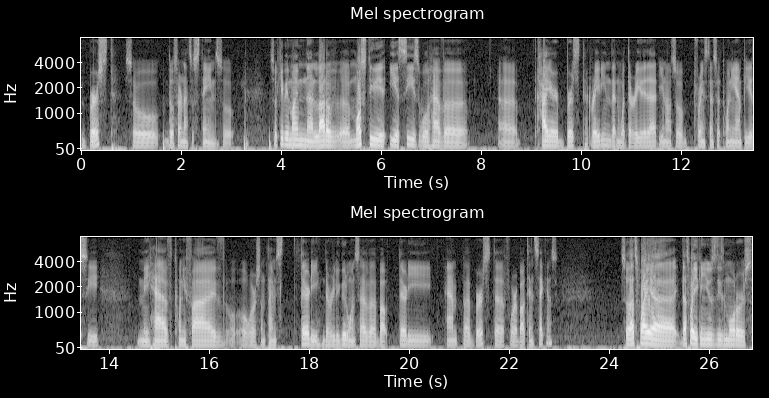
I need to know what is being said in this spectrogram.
burst so those are not sustained. So so keep in mind a lot of uh, most ESCs will have a, a, higher burst rating than what they're rated at you know. So for instance a 20 amp ESC may have 25 or sometimes 30 the really good ones have about 30 amp uh, burst uh, for about 10 seconds. So that's why uh, that's why you can use these motors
